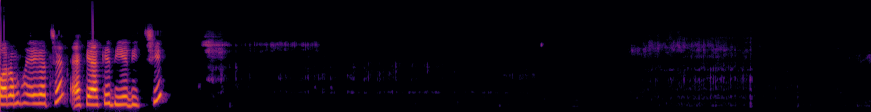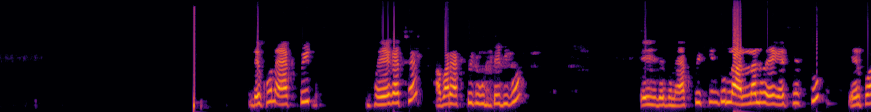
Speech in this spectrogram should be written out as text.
গরম হয়ে গেছে, একে একে দিয়ে দিচ্ছি। দেখুন, এক পিট হয়ে গেছে, আবার এক পিট উল্টে দিব। এই দেখুন, এক পিট কিন্তু লাল লাল হয়ে গেছে একটু। এরপর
